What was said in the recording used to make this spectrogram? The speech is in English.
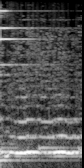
Mm-hmm.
